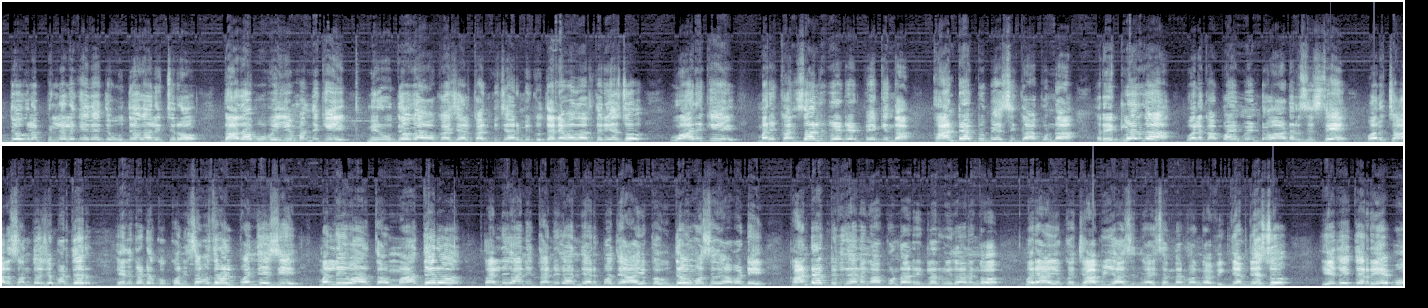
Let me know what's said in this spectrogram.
ఉద్యోగుల పిల్లలకి ఏదైతే ఉద్యోగాలు ఇచ్చారో దాదాపు వెయ్యి మందికి మీరు ఉద్యోగ అవకాశాలు కల్పించారు మీకు ధన్యవాదాలు తెలియజేస్తూ వారికి మరి కన్సాలిడేటెడ్ పే కింద కాంట్రాక్ట్ బేసిక్ కాకుండా రెగ్యులర్గా వాళ్ళకి అపాయింట్మెంట్ ఆర్డర్స్ ఇస్తే వాళ్ళు చాలా సంతోషపడతారు. ఎందుకంటే ఒక కొన్ని సంవత్సరాలు పనిచేసి మళ్ళీ మధ్యలో తల్లి కానీ తండ్రి కానీ చనిపోతే ఆ యొక్క ఉద్యోగం వస్తుంది కాబట్టి కాంట్రాక్ట్ విధానం కాకుండా రెగ్యులర్ విధానంగా మరి ఆ యొక్క జాబ్ ఇవ్వాల్సిందిగా ఈ సందర్భంగా విజ్ఞప్తి చేస్తూ ఏదైతే రేపు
